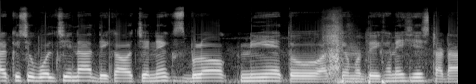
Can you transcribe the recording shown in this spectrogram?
আর কিছু বলছি না, দেখা হচ্ছে নেক্সট ব্লগ নিয়ে। তো আজকের মতো এখানেই শেষ, টাটা।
